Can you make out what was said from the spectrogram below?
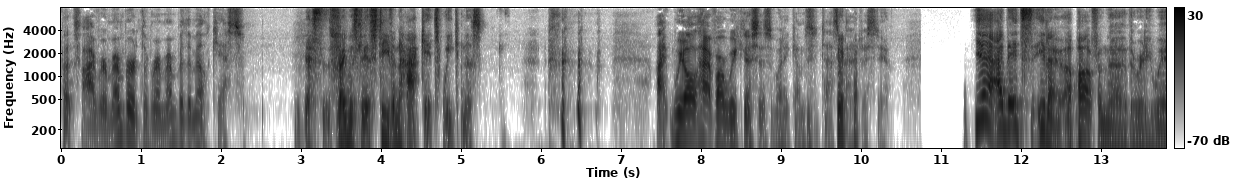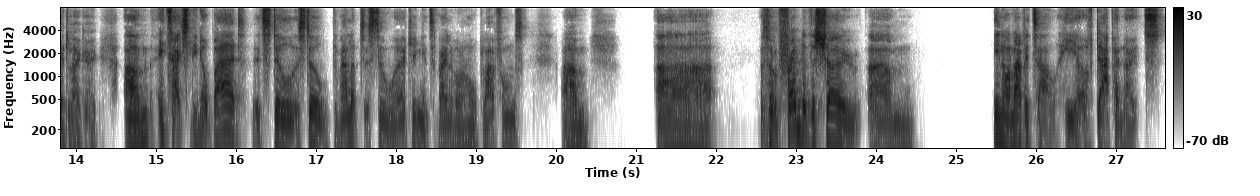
That's, I remember the remember the milk. Yes, yes, it's famously a Stephen Hackett's weakness. I, we all have our weaknesses when it comes to task managers too. Yeah, and it's you know apart from the the really weird logo, um, it's actually not bad. It's still it's still developed. It's still working. It's available on all platforms. Um, uh, so friend of the show, um, Inon Avital here of Dapper Notes.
